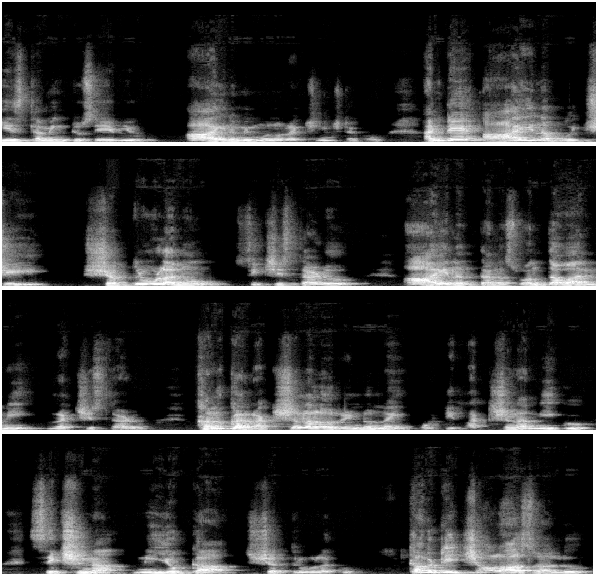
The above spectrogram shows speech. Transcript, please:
he is coming to save you ఆయన మిమ్మల్ని రక్షించటకు. అంటే ఆయన వచ్చి శత్రువులను శిక్షిస్తాడు. ఆయన తన స్వంత వారిని రక్షిస్తాడు. కనుక రక్షణలో రెండు ఉన్నాయి ఒకటి రక్షణ నీకు శిక్షణ నీ యొక్క శత్రువులకు. కాబట్టి చాలాసార్లు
